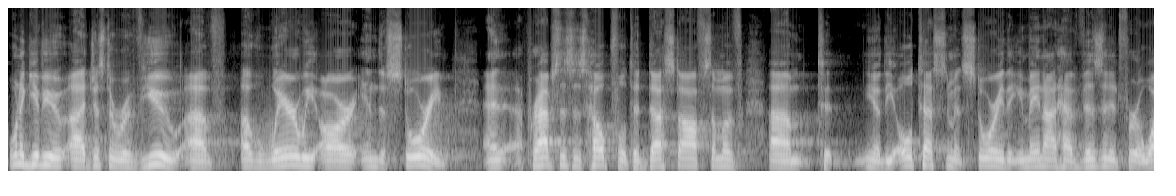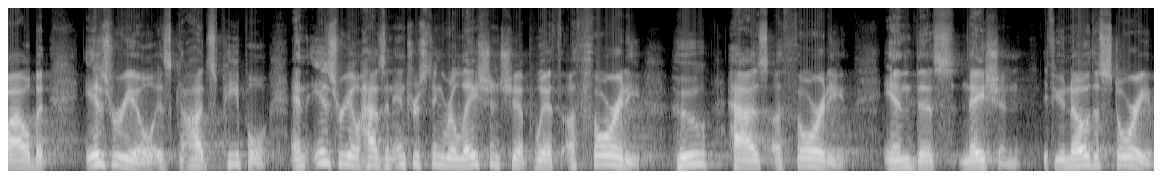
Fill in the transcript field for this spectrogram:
want to give you uh, just a review of, of where we are in the story. And perhaps this is helpful to dust off some of um, to, you know, the Old Testament story that you may not have visited for a while, but Israel is God's people. And Israel has an interesting relationship with authority. Who has authority in this nation? If you know the story,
